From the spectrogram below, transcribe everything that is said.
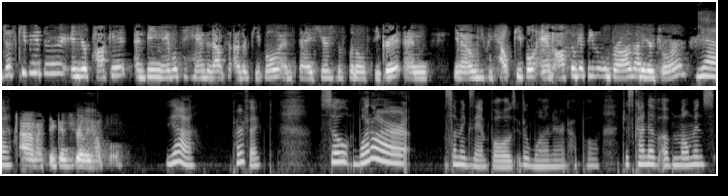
just keeping it there in your pocket and being able to hand it out to other people and say, here's this little secret and, you know, you can help people and also get these little bras out of your drawer, Yeah. um, I think is really helpful. Yeah. Perfect. So, what are some examples, either one or a couple, just kind of of moments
